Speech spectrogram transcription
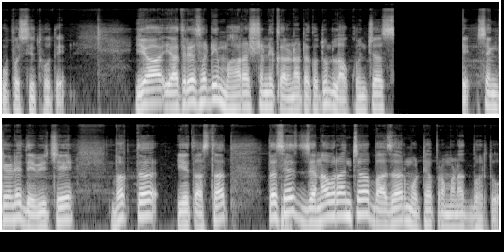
उपस्थित होते. या यात्रेसाठी महाराष्ट्र आणि कर्नाटकातून लाखोंच्या संख्येने देवीचे भक्त येत असतात तसेच जनावरांचा बाजार मोठ्या प्रमाणात भरतो.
